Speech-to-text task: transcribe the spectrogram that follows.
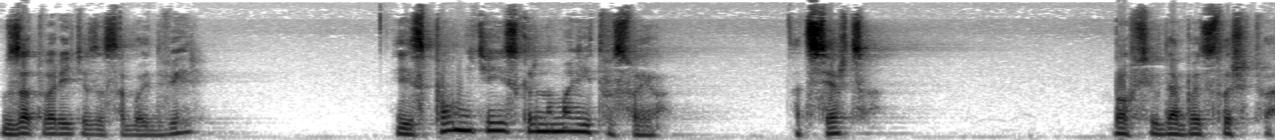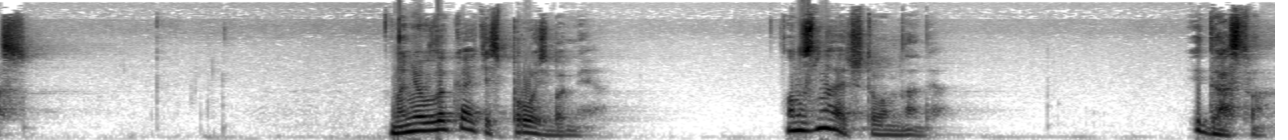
затворите за собой дверь и исполните искренне молитву свою от сердца. Бог всегда будет слышать вас. Но не увлекайтесь просьбами. Он знает, что вам надо. И даст вам.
